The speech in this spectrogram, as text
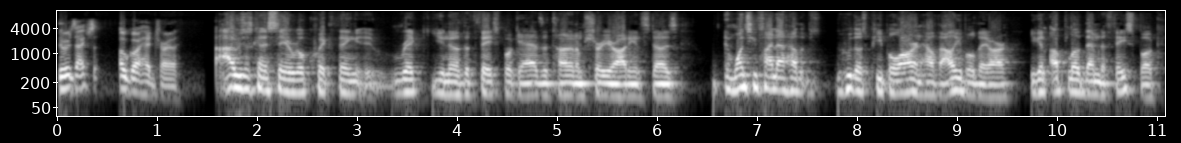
there was actually. Oh, go ahead, Charlie. I was just going to say a real quick thing. Rick, you know the Facebook ads a ton, and I'm sure your audience does. And once you find out how the, who those people are and how valuable they are, you can upload them to Facebook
